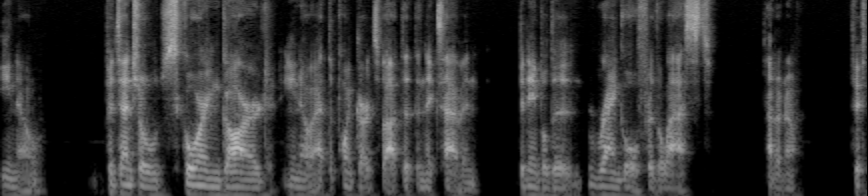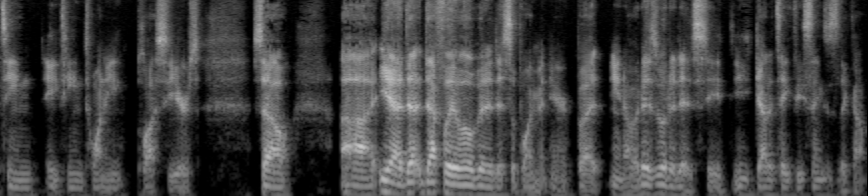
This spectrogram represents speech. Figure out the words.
you know potential scoring guard, you know, at the point guard spot that the Knicks haven't been able to wrangle for the last i don't know 15 18 20 plus years so uh, yeah de- definitely a little bit of disappointment here but you know it is what it is you, you got to take these things as they come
